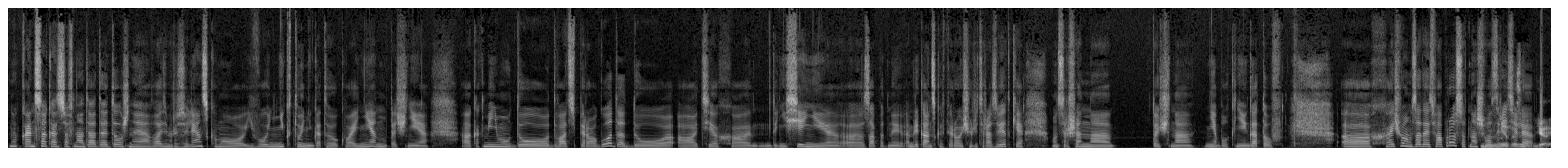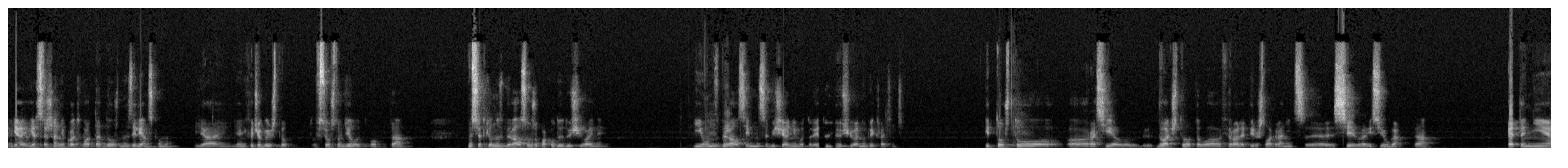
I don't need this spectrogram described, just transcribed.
Ну, в конце концов, надо отдать должное Владимиру Зеленскому. Его никто не готовил к войне, ну, точнее, а, как минимум до 2021 года, до а, тех а, донесений западной, американской, в первую очередь, разведки, он совершенно точно не был к ней готов. Хочу вам задать вопрос от нашего ну, зрителя. Нет, я, я, я совершенно не против отдать должное Зеленскому. Я, я не хочу говорить, что все, что он делает, плохо. Да? Но все-таки он избирался уже по ходу идущей войны. И он избирался именно с обещанием эту, эту идущую войну прекратить. И то, что э, Россия 24 февраля перешла границы с севера и с юга, да, это не,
